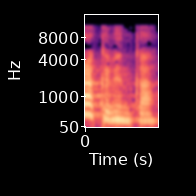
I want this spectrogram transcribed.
раковинка.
